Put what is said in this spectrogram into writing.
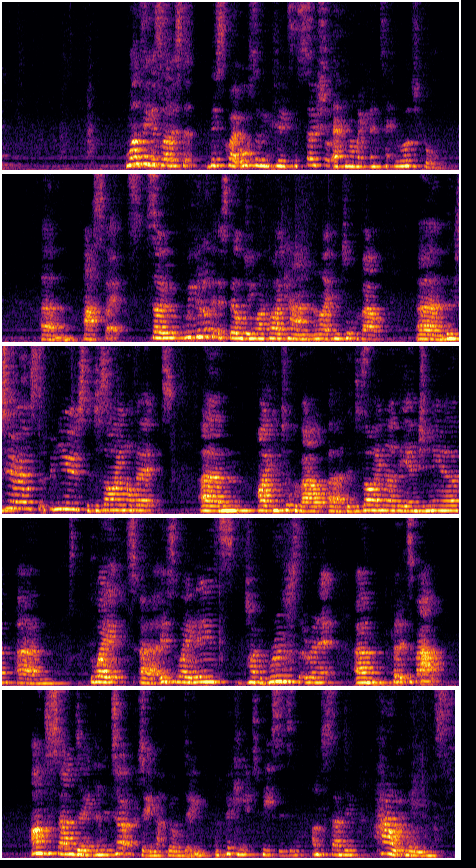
one thing as well is that this quote also includes the social, economic, and technological um, aspects. So we can look at this building like I can, and I can talk about um, the materials that have been used, the design of it. Um, I can talk about uh, the designer, the engineer, um, the way it uh, is the way it is, the type of rooms that are in it. Um, but it's about understanding and interpreting that building and picking it to pieces and understanding how it means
